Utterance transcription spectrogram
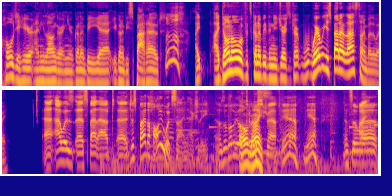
hold you here any longer, and you're gonna be uh, you're gonna be spat out. I I don't know if it's gonna be the New Jersey Turn. Where were you spat out last time, by the way? Uh, I was uh, spat out uh, just by the Hollywood sign. Actually, it was a little, little Oh, tourist nice. draft. Yeah, yeah. And so, uh,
